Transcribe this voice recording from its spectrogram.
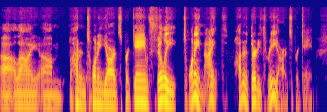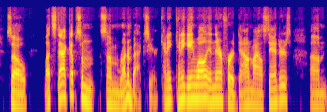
uh, allowing um, 120 yards per game. Philly 29th, 133 yards per game. So let's stack up some some running backs here. Kenny Kenny Gainwell in there for a down Miles Sanders. Um,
